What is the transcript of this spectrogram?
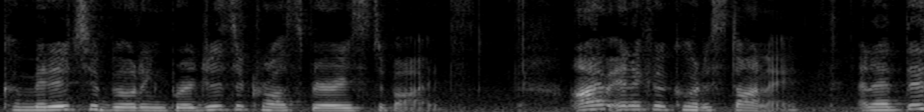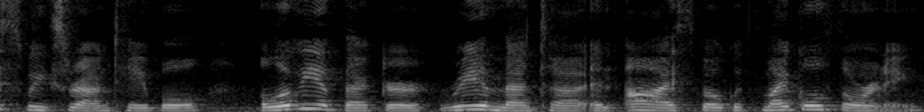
committed to building bridges across various divides. I'm Inica Kodestane, and at this week's roundtable, Olivia Becker, Riya Mehta, and I spoke with Michael Thorning,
